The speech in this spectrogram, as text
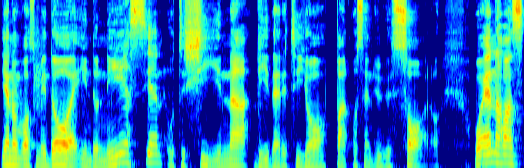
genom vad som idag är Indonesien och till Kina, vidare till Japan och sen USA. Då. Och en av hans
